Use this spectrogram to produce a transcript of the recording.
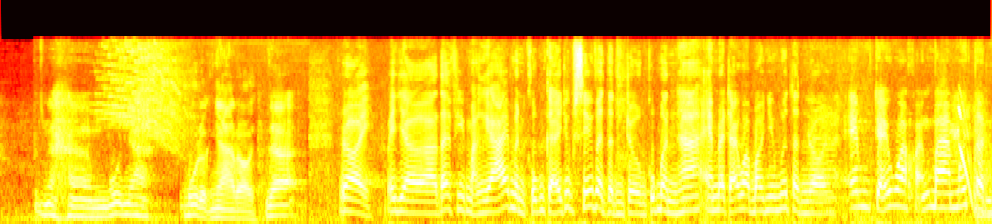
là mua nhà. Mua được nhà rồi. Dạ rồi bây giờ à, tới phiên bạn gái mình cũng kể chút xíu về tình trường của mình ha. Em đã trải qua bao nhiêu mối tình rồi? À, em trải qua khoảng 3 mối tình.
